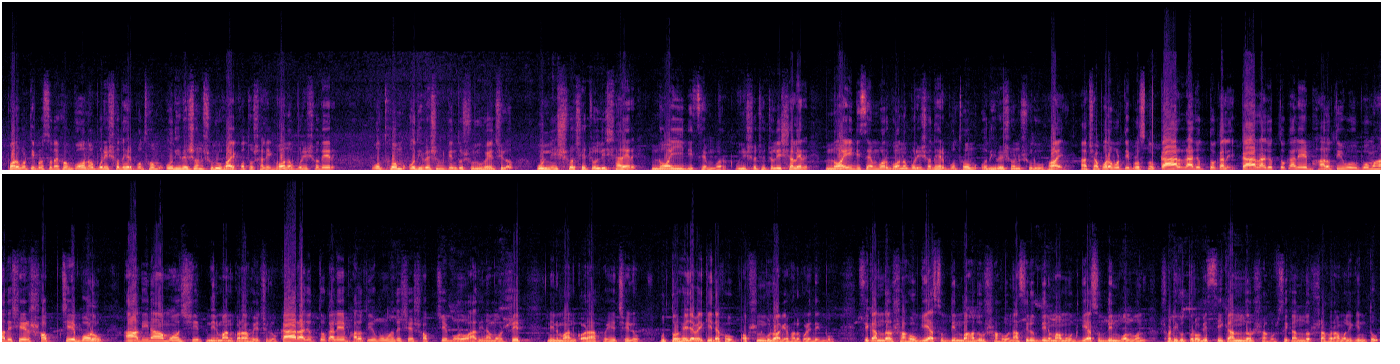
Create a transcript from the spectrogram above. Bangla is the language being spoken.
পরবর্তী প্রশ্ন, দেখো, গণপরিষদের প্রথম অধিবেশন শুরু হয় কত সালে? গণপরিষদের প্রথম অধিবেশন কিন্তু শুরু হয়েছিল উনিশশো ছেচল্লিশ সালের নয়ই ডিসেম্বর। উনিশশো ছেচল্লিশ সালের নয়ই ডিসেম্বর গণপরিষদের প্রথম অধিবেশন শুরু হয়। আচ্ছা পরবর্তী প্রশ্ন। কার রাজত্বকালে কার রাজত্বকালে ভারতীয় উপমহাদেশের সবচেয়ে বড় আদিনা মসজিদ নির্মাণ করা হয়েছিল? কার রাজত্বকালে ভারতীয় উপমহাদেশের সবচেয়ে বড় আদিনা মসজিদ নির্মাণ করা হয়েছিল? উত্তর হয়ে যাবে কি? দেখো অপশনগুলো আগে ভালো করে দেখব। সিকান্দর শাহ, গিয়াসুদ্দিন বাহাদুর শাহ, নাসিরুদ্দিন মাহমুদ গিয়াসুদ্দিন বলবন। সঠিক উত্তর হবে সিকান্দর শাহ। সিকান্দর শাহর আমলে কিন্তু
